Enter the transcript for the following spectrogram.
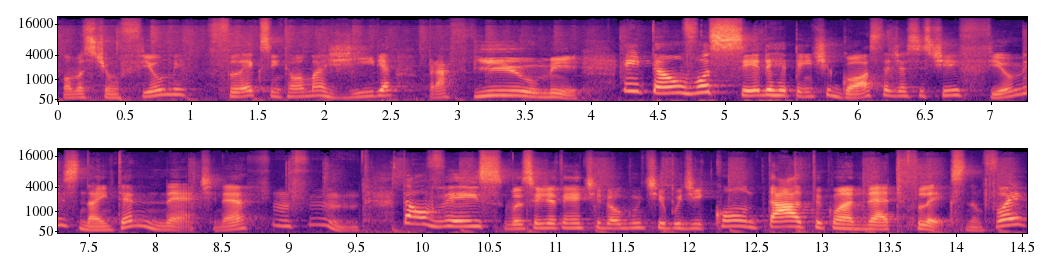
vamos assistir um filme, flicks, então é uma gíria para filme. Então você de repente gosta de assistir filmes na internet, né? Uhum. Talvez você já tenha tido algum tipo de contato com a Netflix, não foi?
